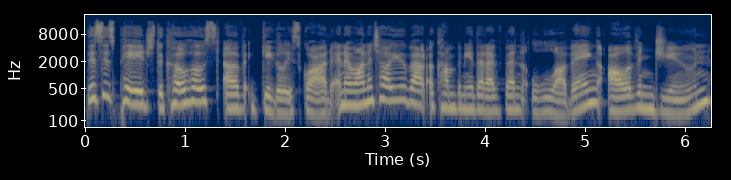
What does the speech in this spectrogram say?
This is Paige, the co-host of Giggly Squad, and I want to tell you about a company that I've been loving, Olive and June.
